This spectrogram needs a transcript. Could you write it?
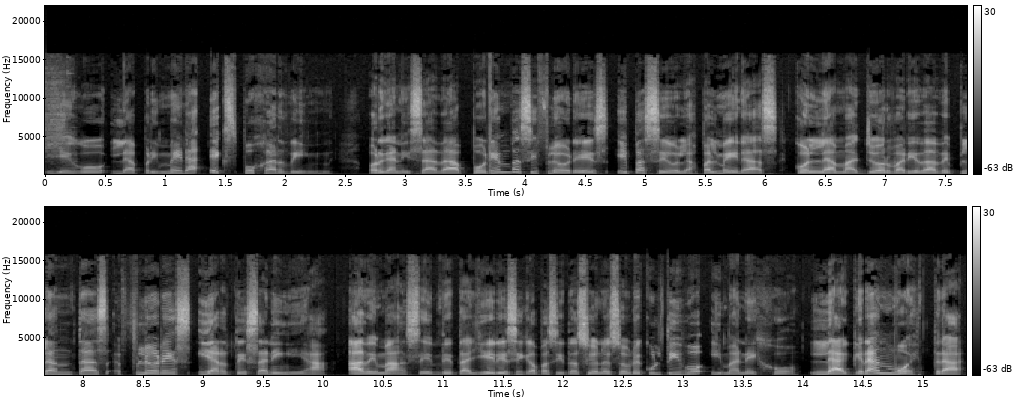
llegó la primera Expo Jardín, organizada por Envas Flores y Paseo Las Palmeras, con la mayor variedad de plantas, flores y artesanía, además de talleres y capacitaciones sobre cultivo y manejo. La gran muestra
